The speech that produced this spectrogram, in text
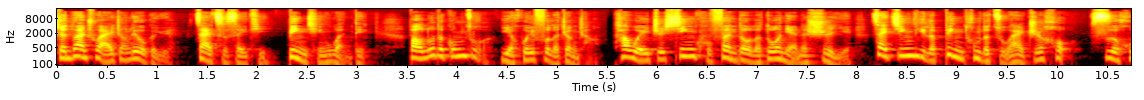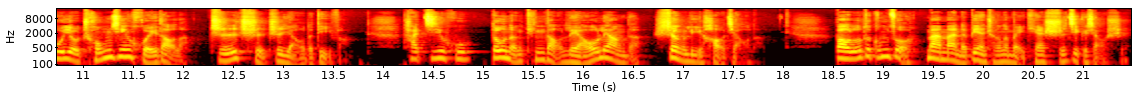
诊断出癌症六个月，再次 CT，病情稳定。保罗的工作也恢复了正常。他为之辛苦奋斗了多年的事业，在经历了病痛的阻碍之后，似乎又重新回到了咫尺之遥的地方。他几乎都能听到嘹亮的胜利号角了。保罗的工作慢慢的变成了每天十几个小时。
